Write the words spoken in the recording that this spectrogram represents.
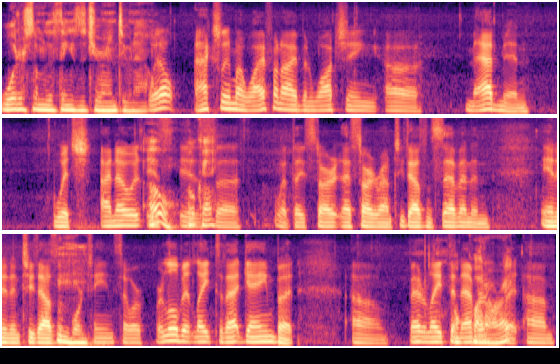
What are some of the things that you're into now? Well, actually, my wife and I have been watching uh, Mad Men, which I know is, Oh, is okay. uh, what they started. That started around 2007 and ended in 2014. So we're, we're a little bit late to that game, but um, better late than Oh, never. quite all right. But um,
